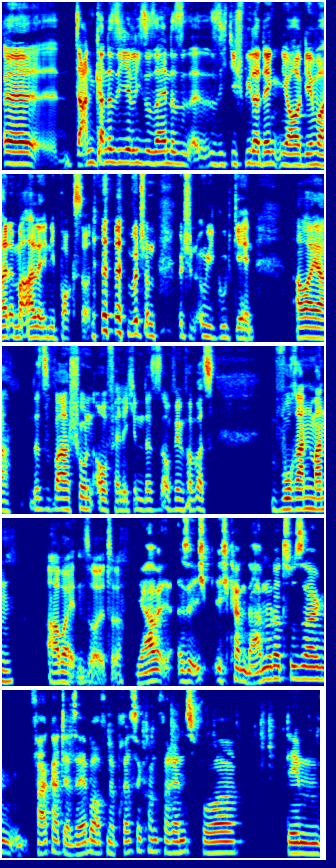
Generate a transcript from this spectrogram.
Äh, dann kann es sicherlich so sein, dass äh, sich die Spieler denken, ja, gehen wir halt immer alle in die Box. Und wird, schon, wird schon irgendwie gut gehen. Aber ja, das war schon auffällig und das ist auf jeden Fall was, woran man arbeiten sollte. Ja, also ich, ich kann da nur dazu sagen, Fark hat ja selber auf einer Pressekonferenz vor dem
